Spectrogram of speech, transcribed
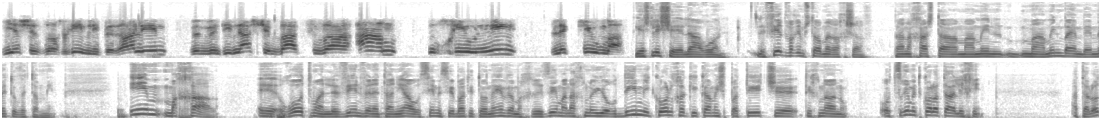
יש אזרחים ליברליים, ובמדינה שבה צבא העם הוא חיוני לקיומה. יש לי שאלה, רון. לפי הדברים שאתה אומר עכשיו, בהנחה שאתה מאמין, מאמין בהם באמת ובתמים, אם מחר רוטמן, לוין ונתניהו עושים מסיבת עיתונאים ומכריזים, אנחנו יורדים מכל חקיקה משפטית שתכננו, עוצרים את כל התהליכים. אתה לא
